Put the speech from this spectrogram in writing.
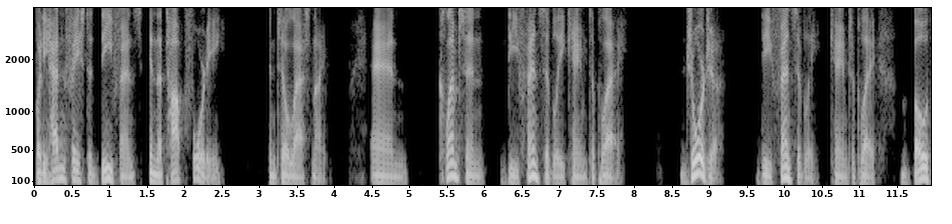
but he hadn't faced a defense in the top 40 until last night. And Clemson defensively came to play. Georgia defensively came to play. Both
